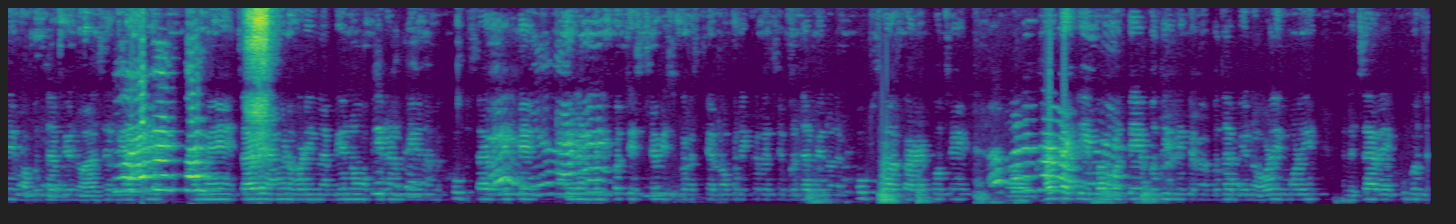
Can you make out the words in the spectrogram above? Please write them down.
છે. એમાં બધા બહેનો હાજર છે. અમે ચારે આંગણવાડીના બહેનો કિરણબેન અમે ખૂબ સારી રીતે કિરણબેન પચીસ છવ્વીસ વર્ષથી નોકરી કરે છે. બધા બહેનોને ખૂબ સહકાર આપ્યો છે. ખાતાકીય બાબતે બધી રીતે અમે બધા બહેનો હળી મળી અને ચારે ખૂબ જ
